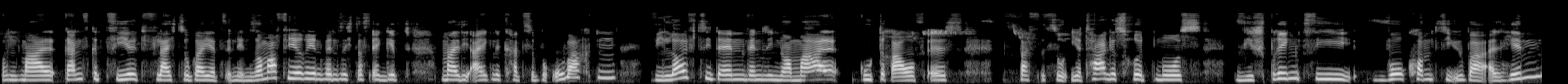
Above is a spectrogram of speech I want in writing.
und mal ganz gezielt, vielleicht sogar jetzt in den Sommerferien, wenn sich das ergibt, mal die eigene Katze beobachten. Wie läuft sie denn, wenn sie normal gut drauf ist? Was ist so ihr Tagesrhythmus? Wie springt sie? Wo kommt sie überall hin?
